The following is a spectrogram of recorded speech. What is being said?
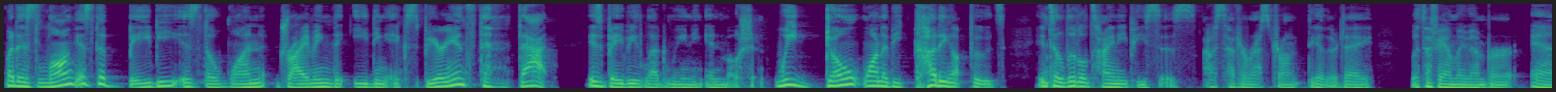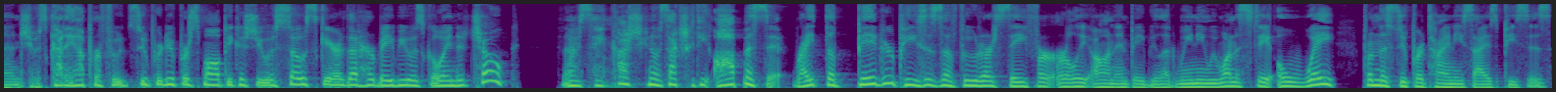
But as long as the baby is the one driving the eating experience, then that is baby led weaning in motion. We don't want to be cutting up foods into little tiny pieces. I was at a restaurant the other day with a family member and she was cutting up her food super duper small because she was so scared that her baby was going to choke. And I was saying, gosh, you know, it's actually the opposite, right? The bigger pieces of food are safer early on in baby led weaning. We want to stay away from the super tiny size pieces.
